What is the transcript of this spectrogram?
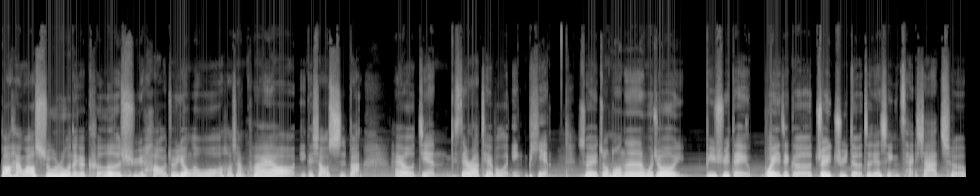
包含我要输入那个可乐的序号，就用了我好像快要一个小时吧，还有剪 Sarah Table 的影片，所以种种呢，我就。必须得为这个追剧的这件事情踩刹车。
